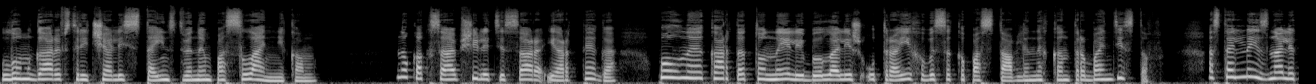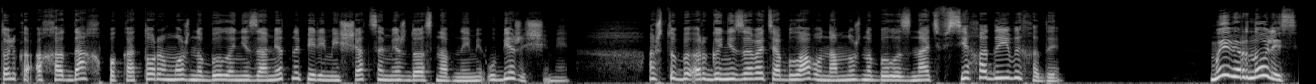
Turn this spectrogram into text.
лунгары встречались с таинственным посланником. Но, как сообщили Тесара и Артега, Полная карта тоннелей была лишь у троих высокопоставленных контрабандистов. Остальные знали только о ходах, по которым можно было незаметно перемещаться между основными убежищами. А чтобы организовать облаву, нам нужно было знать все ходы и выходы. «Мы вернулись!»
